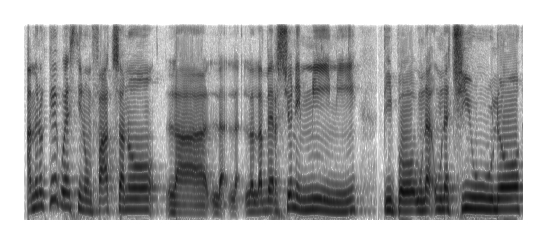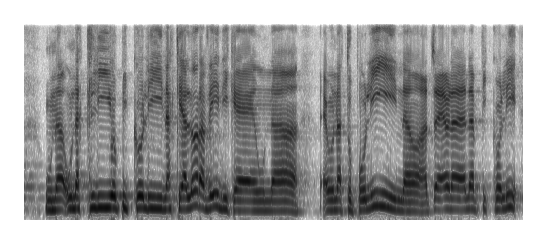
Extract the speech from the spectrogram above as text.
a meno che questi non facciano la, la, la, la versione mini, tipo una, una C1, una, una, Clio piccolina, che allora vedi che è una, è una topolina, cioè una, una piccolina,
